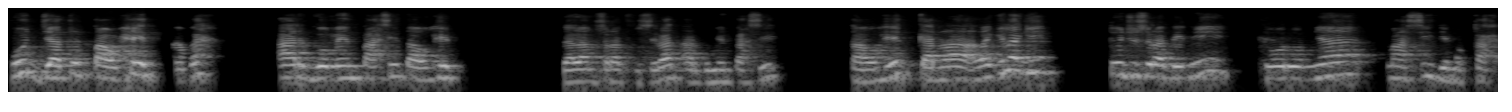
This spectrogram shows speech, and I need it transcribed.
Hujatul Tauhid, apa? Argumentasi Tauhid. Dalam surat Fusilat, argumentasi Tauhid, karena lagi-lagi tujuh surat ini turunnya masih di Mekah.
